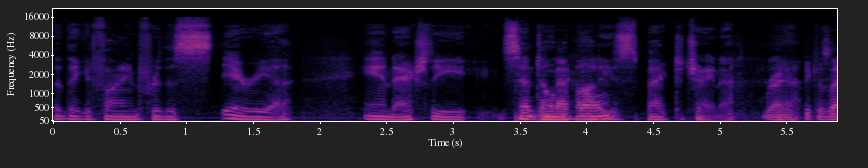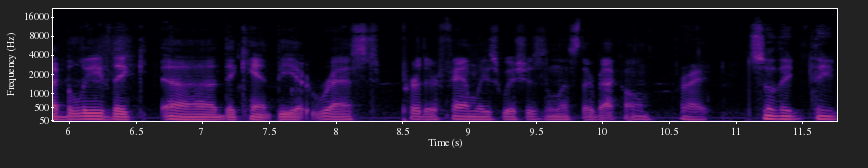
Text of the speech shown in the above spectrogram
that they could find for this area, and actually sent, Sent all the back home? bodies back to China. Right. Yeah. Because I believe they uh, they can't be at rest per their family's wishes unless they're back home. Right. So they they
